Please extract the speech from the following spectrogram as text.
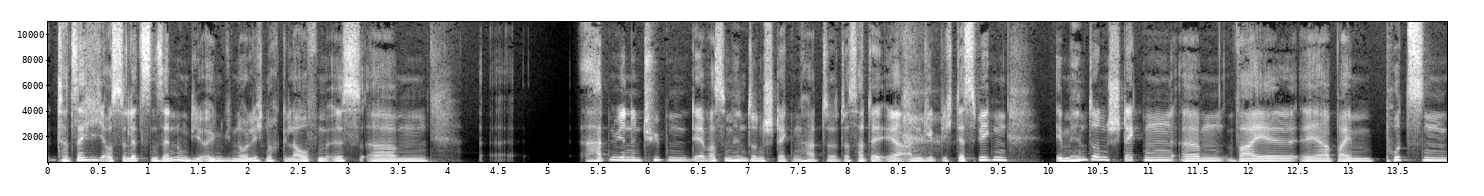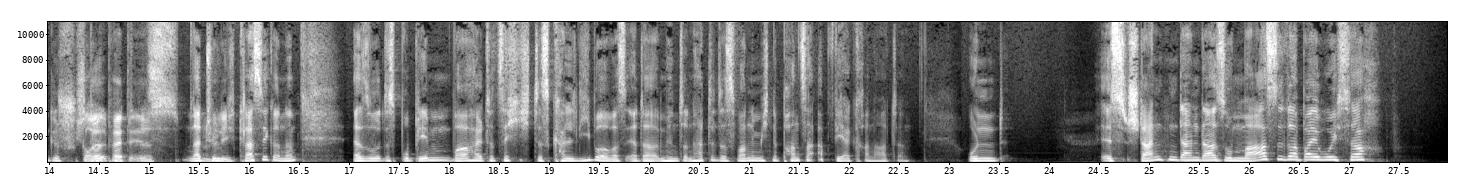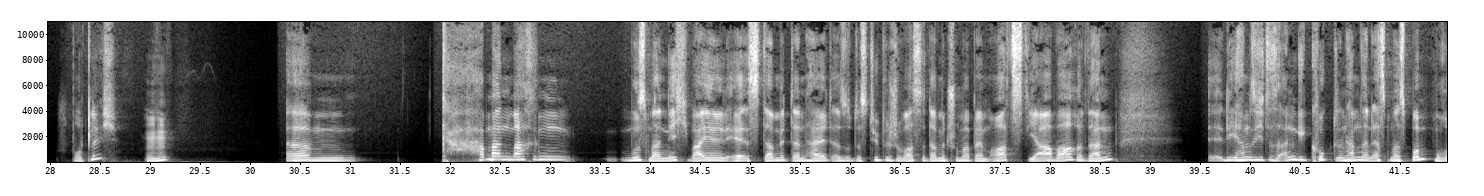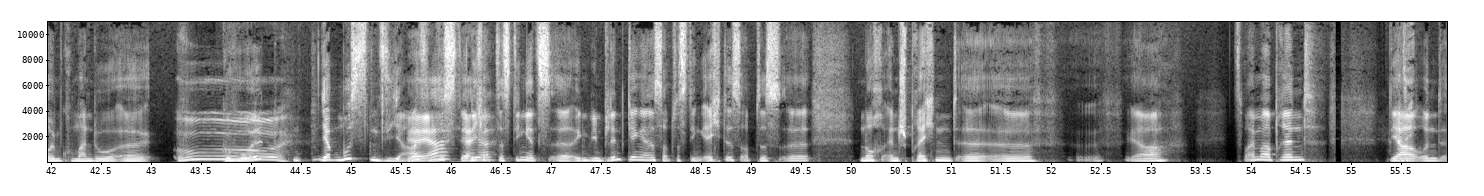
Tatsächlich aus der letzten Sendung, die irgendwie neulich noch gelaufen ist, ähm, hatten wir einen Typen, der was im Hintern stecken hatte. Das hatte er angeblich deswegen im Hintern stecken, ähm, weil er beim Putzen gestolpert ist. ist. Natürlich, mhm. Klassiker, ne? Also das Problem war halt tatsächlich das Kaliber, was er da im Hintern hatte. Das war nämlich eine Panzerabwehrgranate. Und es standen dann da so Maße dabei, wo ich sage, sportlich. Mhm. Ähm, kann man machen, muss man nicht, weil er ist damit dann halt, also das typische warst du damit schon mal beim Arzt, ja, war er dann. Äh, die haben sich das angeguckt und haben dann erstmal das Bombenräumkommando äh, uh. geholt. Ja, mussten sie ja. ja sie ja, wussten ja, ja nicht, ob das Ding jetzt äh, irgendwie ein Blindgänger ist, ob das Ding echt ist, ob das äh, noch entsprechend, äh, äh, ja, zweimal brennt. Ja, also und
